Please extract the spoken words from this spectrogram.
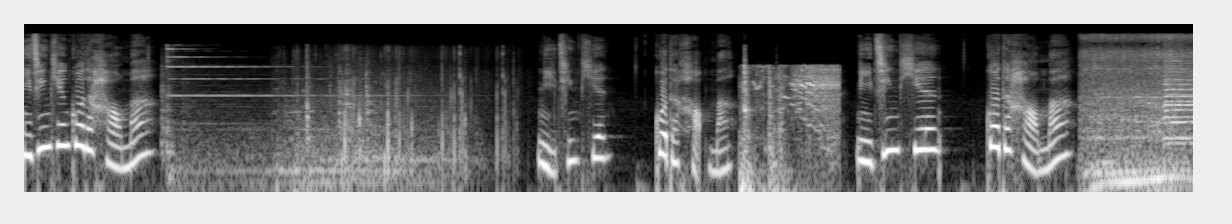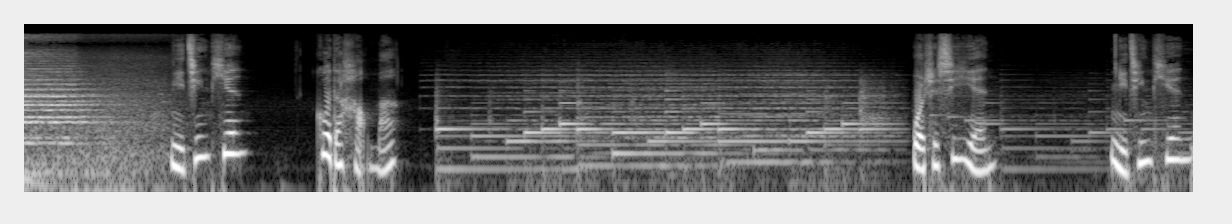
你今天过得好吗？你今天过得好吗？你今天过得好吗？你今天过得好吗？我是夕颜，你今天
